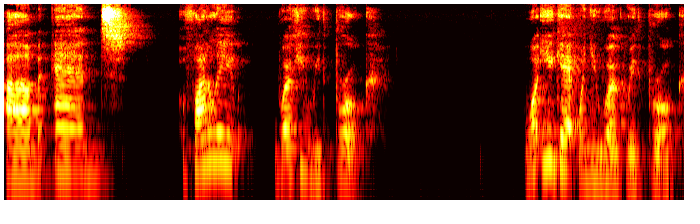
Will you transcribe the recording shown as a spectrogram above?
Um, and finally, working with Brooke, what you get when you work with Brooke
